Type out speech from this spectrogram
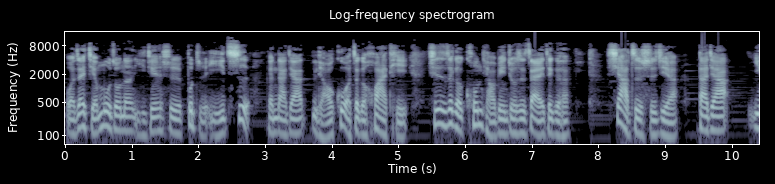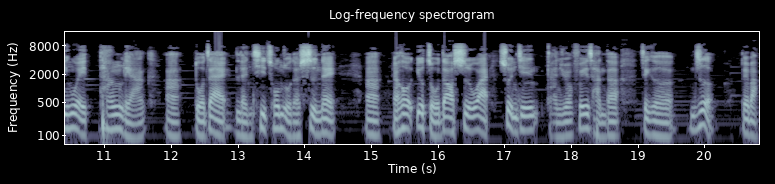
我在节目中呢已经是不止一次跟大家聊过这个话题。其实这个空调病就是在这个夏至时节，大家因为贪凉啊，躲在冷气充足的室内。啊，然后又走到室外，瞬间感觉非常的这个热，对吧？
